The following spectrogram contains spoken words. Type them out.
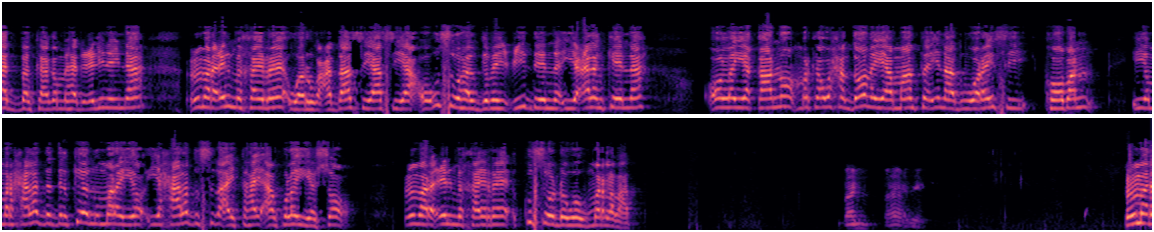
Aad baan kaaga mahad celinaynaa cumar cilmi khayre waa rugcadaa siyaasiya oo u soo halgamay ciideenna iyo calankeenna oo la yaqaano marka waxaan doonayaa maanta inaad waraysi kooban iyo marxaladda dalkeenu marayo iyo xaaladdu sida ay tahay aan kula yeesho. Cumar cilmi khayre ku soo dhowow mar labaad. Cumar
